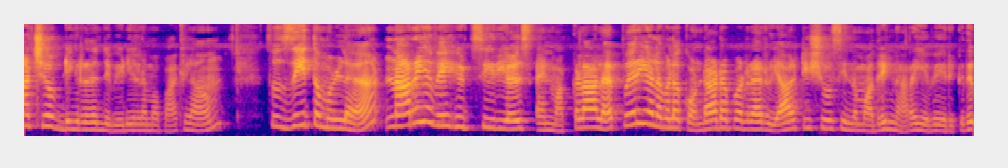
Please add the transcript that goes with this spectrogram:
ஆச்சு அப்படிங்கிறத இந்த வீடியோவில் நம்ம பார்க்கலாம். ஸோ ஜீ தமிழில் நிறையவே ஹிட் சீரியல்ஸ் அண்ட் மக்களால் பெரிய அளவில் கொண்டாடப்படுற ரியாலிட்டி ஷோஸ் இந்த மாதிரி நிறையவே இருக்குது.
